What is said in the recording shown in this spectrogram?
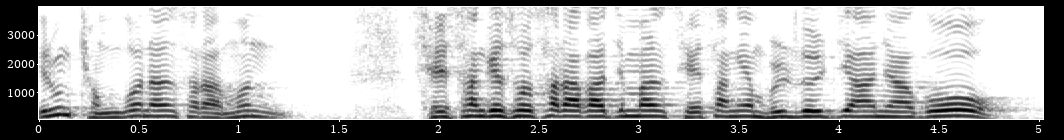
여러분 경건한 사람은 세상에서 살아가지만 세상에 물들지 아니하고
